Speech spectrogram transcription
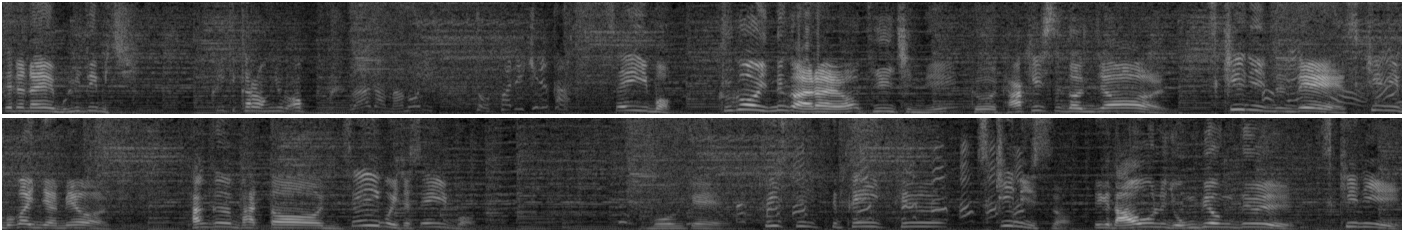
세레나의 물리 데미지. 크리티컬 확률 업. 세이버. 그거 있는 거 알아요? DH님? 그 다키스 던전. 스킨이 있는데 스킨이 뭐가 있냐면 방금 봤던 세이버 있죠 세이버. 뭐 이게 트위스트 페이트 스킨이 있어. 이게 나오는 용병들 스킨이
